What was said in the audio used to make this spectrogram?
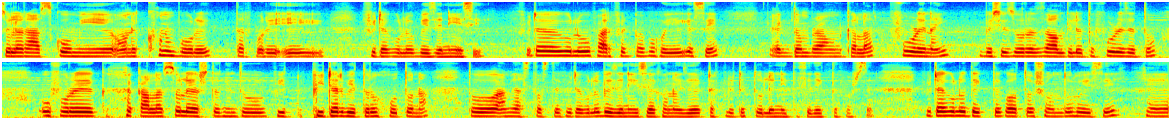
চুলার আঁচ কমিয়ে অনেকক্ষণ পরে তারপরে এই ফিটাগুলো বেজে নিয়েছি। ফিটাগুলো পারফেক্টভাবে হয়ে গেছে, একদম ব্রাউন কালার ফুড়ে নাই। বেশি জোরে জাল দিলে তো ফুড়ে যেত। উপরে কালার চলে আসতো কিন্তু পিঠার ভিতরে হতো না। তো আমি আস্তে আস্তে পিঠাগুলো বেজে নিয়েছি এখন ওই যে একটা প্লেটে তুলে নিতেছি দেখতে পাচ্ছেন পিঠাগুলো দেখতে কত সুন্দর হয়েছে। হ্যাঁ,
